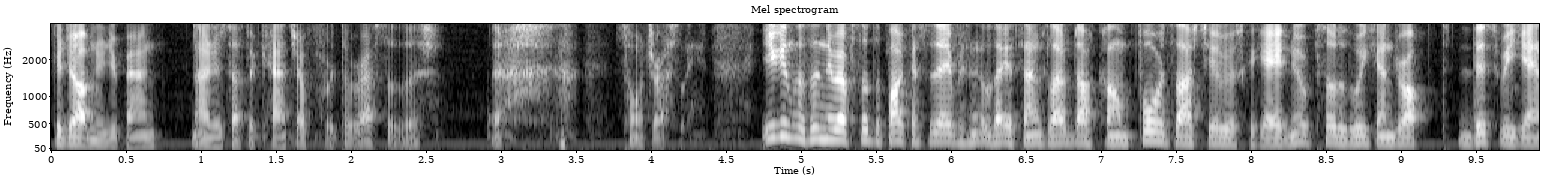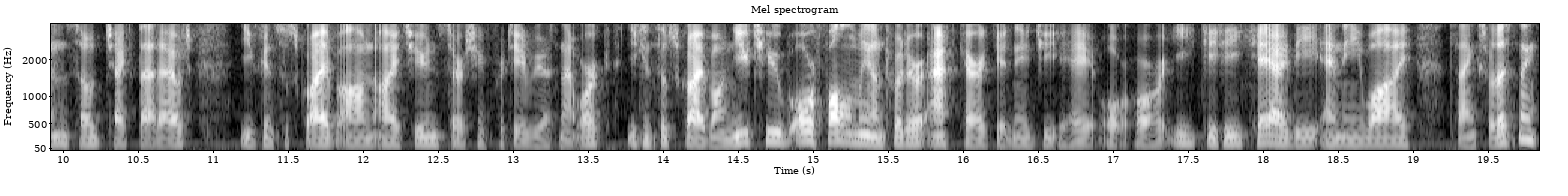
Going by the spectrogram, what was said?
Good job, New Japan. Now I just have to catch up with the rest of it. Ugh. so much wrestling. You can listen to new episodes of podcast today every single day at soundcloud.com forward slash TWSKK. New episode of the weekend dropped this weekend, so check that out. You can subscribe on iTunes, searching for TWS Network. You can subscribe on YouTube or follow me on Twitter at Garrett G A or, or E T T K I D N E Y. Thanks for listening,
